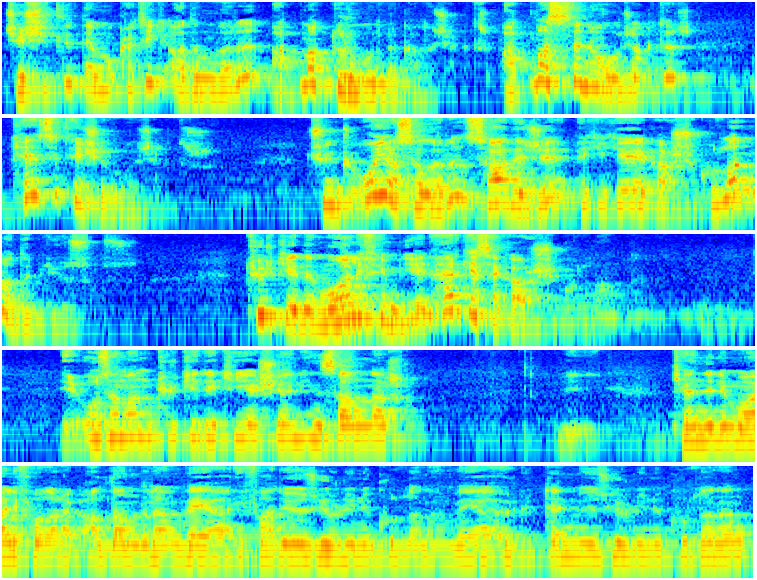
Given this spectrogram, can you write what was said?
çeşitli demokratik adımları atmak durumunda kalacaktır. Atmazsa ne olacaktır? Kendisi teşhir olacaktır. Çünkü o yasaları sadece PKK'ya karşı kullanmadı biliyorsunuz. Türkiye'de muhalifim diyen herkese karşı kullandı. E, o zaman Türkiye'deki yaşayan insanlar e, kendini muhalif olarak adlandıran veya ifade özgürlüğünü kullanan veya örgütlenme özgürlüğünü kullanan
